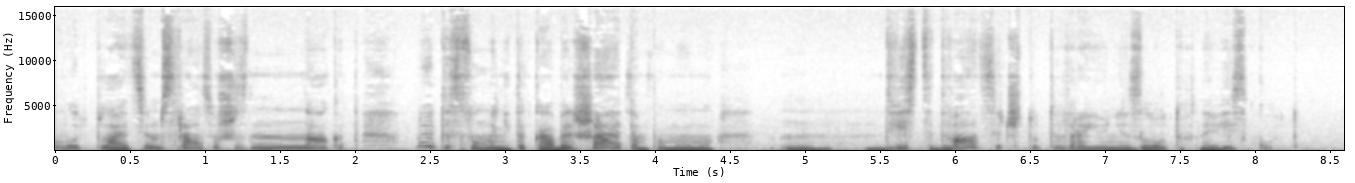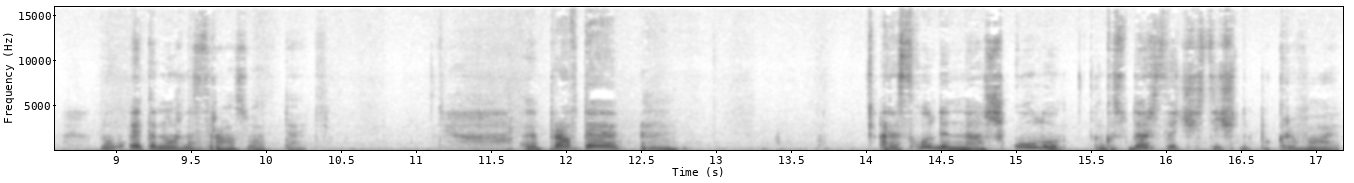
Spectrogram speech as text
вот, платим сразу же на год. Но эта сумма не такая большая, там, по-моему, 220 что-то в районе злотых на весь год. Ну, это нужно сразу отдать. Э, правда, расходы на школу государство частично покрывает.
